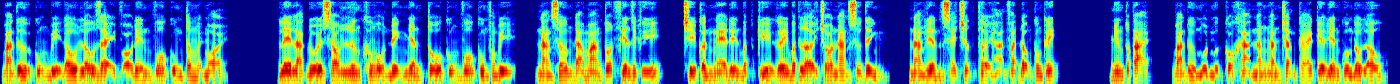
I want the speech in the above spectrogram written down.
bản tử cũng bị đầu lâu dậy vò đến vô cùng tâm mệt mỏi. Lê lạc đối sau lưng không ổn định nhân tố cũng vô cùng phong bị, nàng sớm đã mang tốt phiên dịch khí, chỉ cần nghe đến bất kỳ gây bất lợi cho nàng sự tình, nàng liền sẽ trước thời hạn phát động công kích nhưng tốt tại, ban tử một mực có khả năng ngăn chặn cái kia điên cuồng đầu lâu,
